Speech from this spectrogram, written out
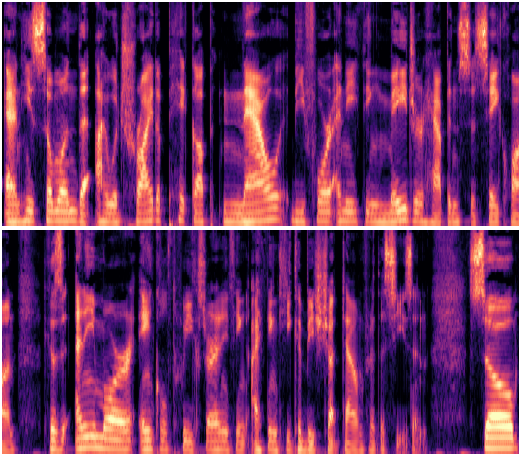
and he's someone that I would try to pick up now before anything major happens to Saquon, because any more ankle tweaks or anything, I think he could be shut down for the season. So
